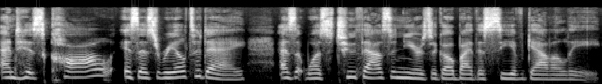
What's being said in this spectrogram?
And his call is as real today as it was 2,000 years ago by the Sea of Galilee.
